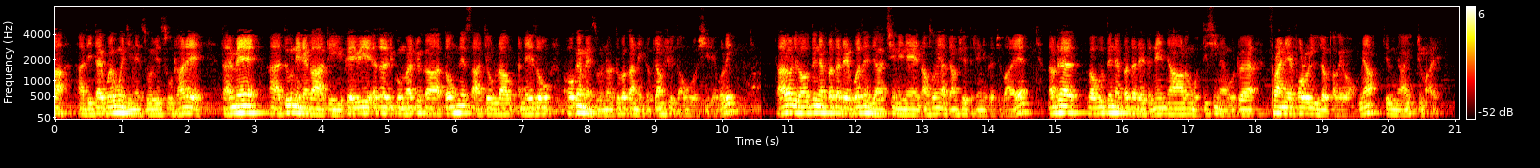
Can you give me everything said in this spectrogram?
ဒီတိုက်ပွဲဝင်ကျင်နေဆိုပြီးဆိုထားတဲ့ ဒါပေမဲ့အဲသူ့အနေနဲ့ကဒီကေဗီအက်တလက်တီကိုမက်ဒရစ်က3နှစ်စာချုပ်လောက်အနည်းဆုံးခေါ်ခဲ့မယ်ဆိုရင်တော့သူ့ဘက်ကနေပြောင်းရွှေ့သွားဖို့ရှိတယ်ဗောလေဒါတော့လီဗာပူးတင်းနဲ့ပတ်သက်တဲ့ပွဲစဉ်ကြားချင်းနေနဲ့နောက်ဆုံးရပြောင်းရွှေ့သတင်းတွေပဲဖြစ်ပါတယ်နောက်ထပ်လီဗာပူးတင်းနဲ့ပတ်သက်တဲ့သတင်းများအားလုံးကိုသိရှိနိုင်ဖို့အတွက် Friday follow လုပ်ထားခဲ့ပါဦးခင်ဗျာကျေးဇူးများကြီးတင်ပါတယ်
